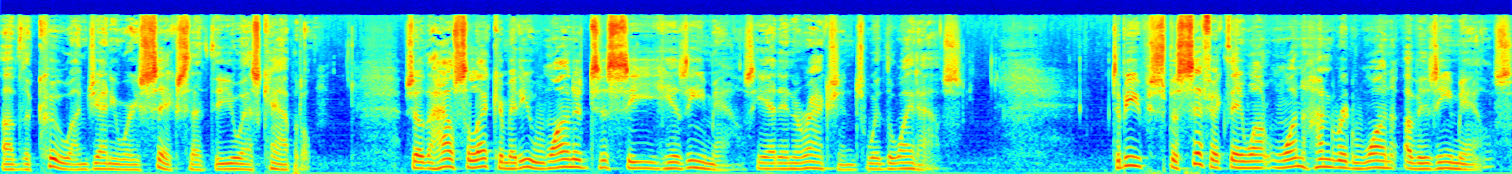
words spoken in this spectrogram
of the coup on January 6th at the U.S. Capitol. So the House Select Committee wanted to see his emails. He had interactions with the White House. To be specific, they want 101 of his emails.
